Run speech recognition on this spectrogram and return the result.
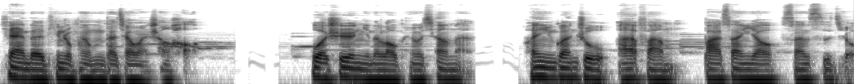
亲爱的听众朋友们，大家晚上好，我是你的老朋友向南，欢迎关注 FM 八三幺三四九。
